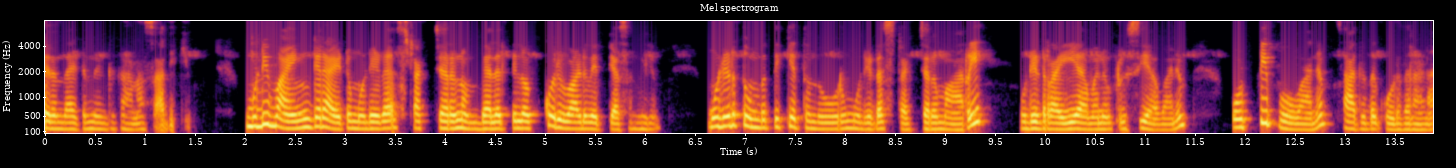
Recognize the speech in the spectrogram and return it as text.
വരുന്നതായിട്ട് നിങ്ങൾക്ക് കാണാൻ സാധിക്കും. മുടി ഭയങ്കരമായിട്ട് മുടിയുടെ സ്ട്രക്ചറിനും ബലത്തിലും ഒക്കെ ഒരുപാട് വ്യത്യാസം വരും. മുടിയുടെ തുമ്പത്തേക്ക് എത്തും തോറും മുടിയുടെ സ്ട്രക്ചർ മാറി മുടി ഡ്രൈ ആവാനും ഫ്രിസി ആവാനും പൊട്ടിപ്പോവാനും സാധ്യത കൂടുതലാണ്.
